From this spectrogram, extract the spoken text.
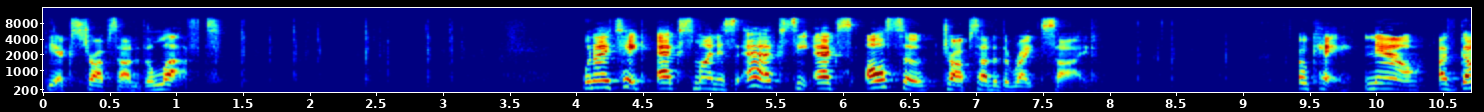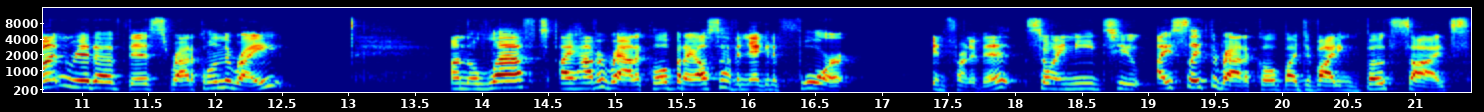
The x drops out of the left. When I take x minus x, the x also drops out of the right side. Okay, now I've gotten rid of this radical on the right. On the left, I have a radical, but I also have a negative 4 in front of it. So I need to isolate the radical by dividing both sides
